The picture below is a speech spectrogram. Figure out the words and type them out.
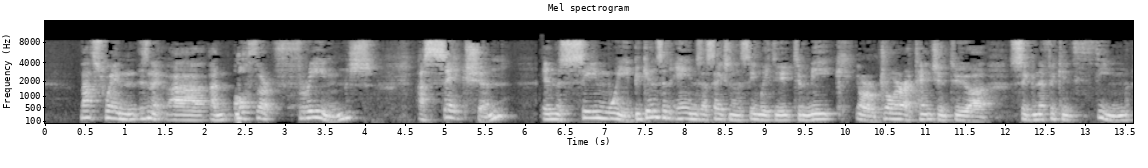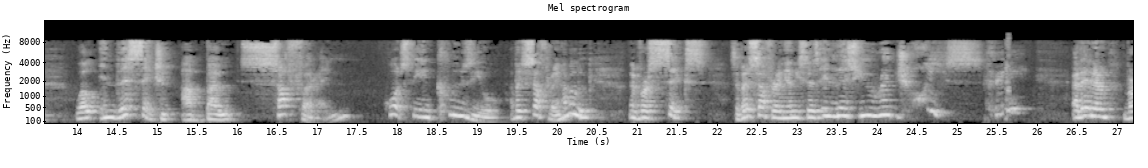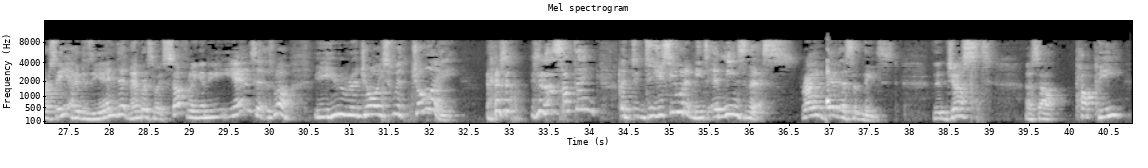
That's when, isn't it, uh, an author frames a section in the same way, begins and ends a section in the same way to, to make or draw our attention to a significant theme. Well, in this section about suffering, what's the inclusio? About suffering, have a look in verse 6. It's about suffering and he says, in this you rejoice. And then in verse 8, how does he end it? Remember, it's about suffering and he ends it as well. You rejoice with joy. Isn't that something? Like, did you see what it means? It means this, right? Get this at least. That just as a puppy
